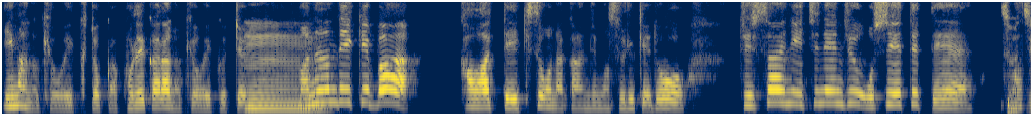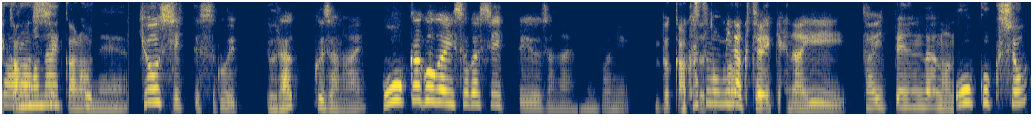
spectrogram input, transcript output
今の教育とか、これからの教育っていううのをん。学んでいけば変わっていきそうな感じもするけど、実際に一年中教えてて、そう、時間がないからね。教師ってすごいブラックじゃない？放課後が忙しいって言うじゃない？本当に。部部活とか？活も見なくちゃいけない、採点だの、報告書？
